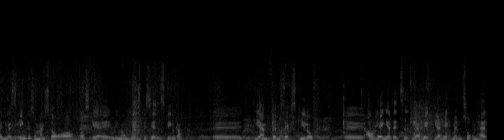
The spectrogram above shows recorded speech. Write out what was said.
Den her skinke, som man står og, og skærer af, det er nogle helt specielle skinker. Øh, de er en 5-6 kilo, øh, afhængig af den tid, de har hægt. De har hægt mellem, to og en halv,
